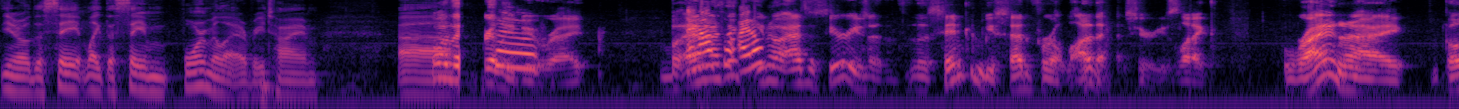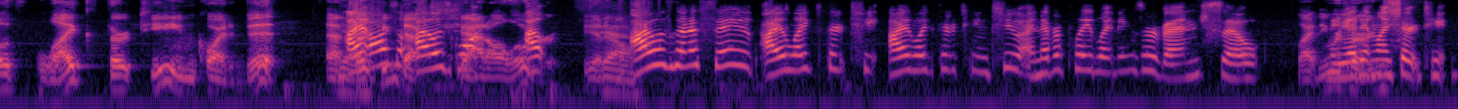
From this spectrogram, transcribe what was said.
you know the same like the same formula every time. Uh, Well, they really So- do, right? But And and, I think I you know, as a series, uh, the same can be said for a lot of that series. Like Ryan and I both like thirteen quite a bit, and I also- got I was shat going- all I- over. you know, Yeah. I was gonna say I liked thirteen. I like thirteen too. I never played Lightning's Revenge, so Lightning maybe I didn't like thirteen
